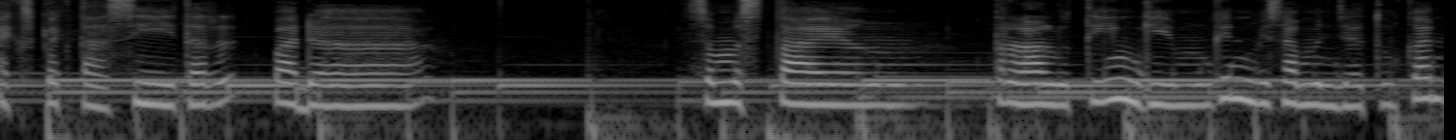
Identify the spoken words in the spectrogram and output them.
Ekspektasi ter pada semesta yang terlalu tinggi mungkin bisa menjatuhkan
